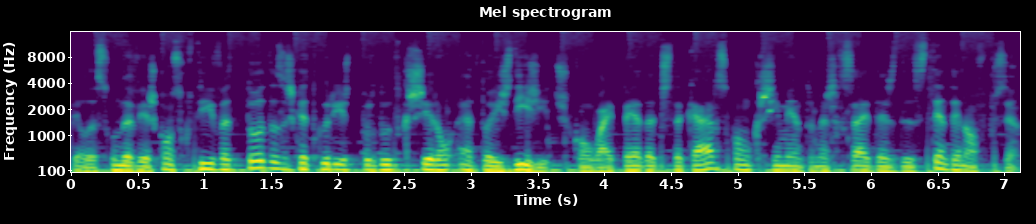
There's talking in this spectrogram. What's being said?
Pela segunda vez consecutiva, todas as categorias de produto cresceram a dois dígitos, com o iPad a destacar-se com um crescimento nas receitas de 79%.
